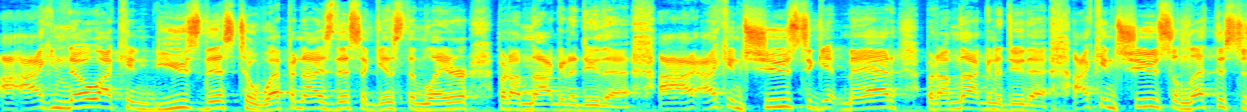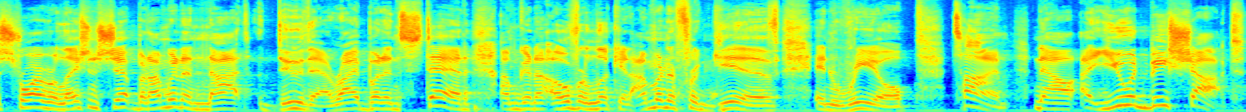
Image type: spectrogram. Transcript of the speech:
I, I know I can use this to weaponize this against them later, but I'm not going to do that. I, I, can choose to get mad, but I'm not going to do that. I can choose to let this destroy a relationship, but I'm going to not do that, right? But instead, I'm going to overlook it. I'm going to forgive in real time. Now, uh, you would be shocked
